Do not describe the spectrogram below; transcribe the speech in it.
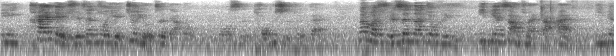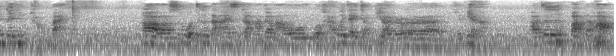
你开给学生作业就有这两种模式同时存在，那么学生呢就可以一边上传档案，一边跟你旁白。啊，老师，我这个档案是干嘛干嘛？我我还会再讲第二个，随便啦。啊，这是很棒的哈，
